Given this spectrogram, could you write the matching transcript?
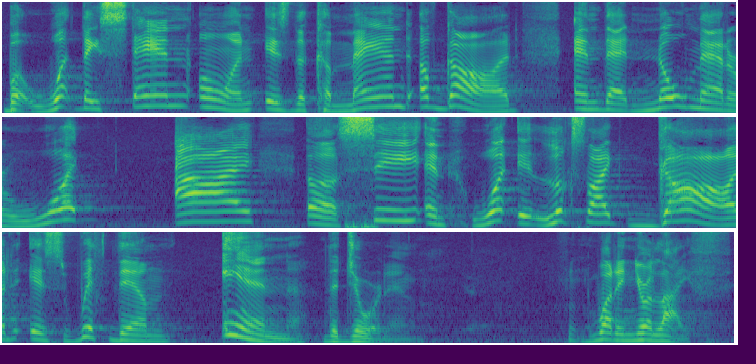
but what they stand on is the command of God, and that no matter what I uh, see and what it looks like, God is with them in the Jordan. What in your life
